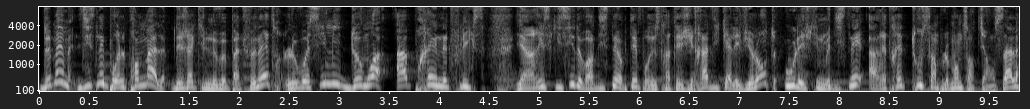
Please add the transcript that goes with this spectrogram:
De même, Disney pourrait le prendre mal. Déjà qu'il ne veut pas de fenêtre, le voici mis deux mois après Netflix. Il y a un risque ici de voir Disney opter pour une stratégie radicale et violente où les films Disney arrêteraient tout simplement de sortir en salle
